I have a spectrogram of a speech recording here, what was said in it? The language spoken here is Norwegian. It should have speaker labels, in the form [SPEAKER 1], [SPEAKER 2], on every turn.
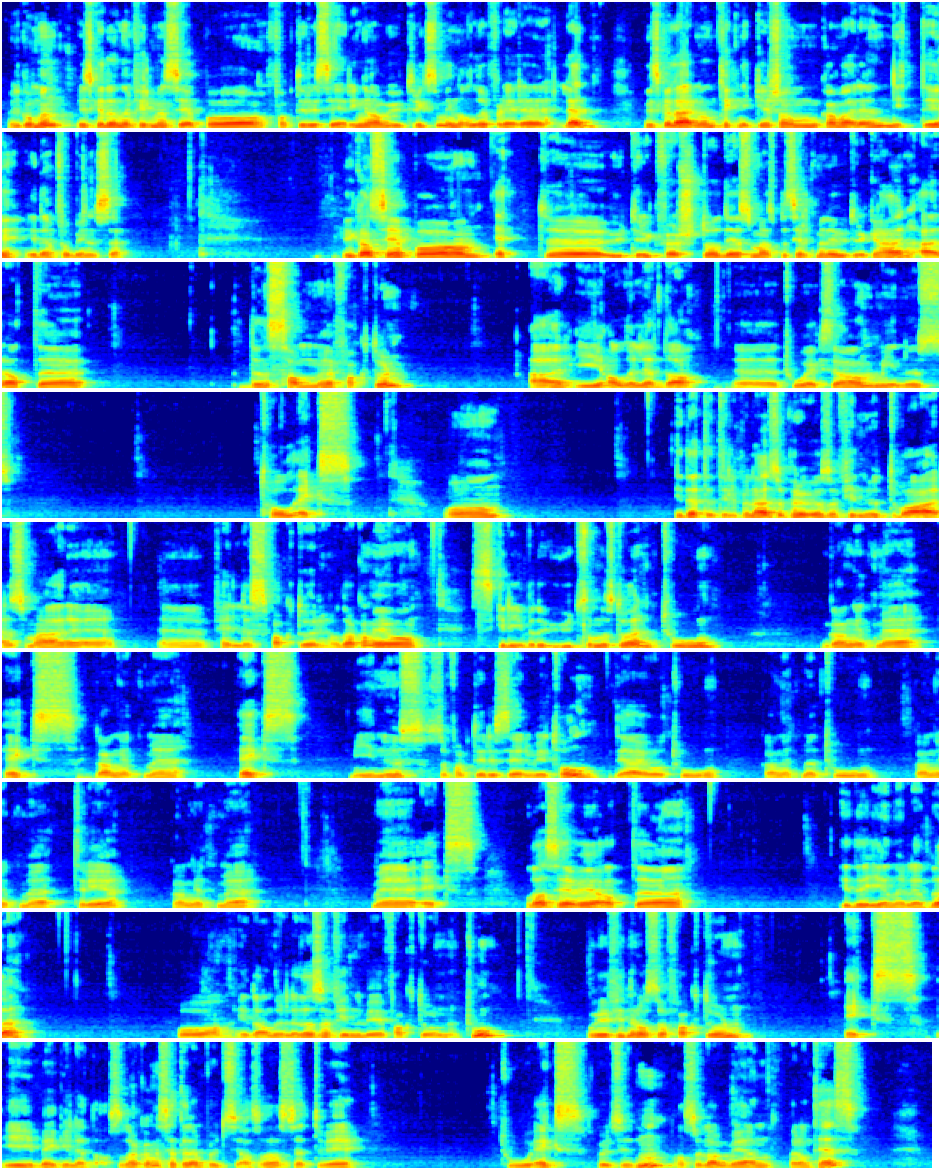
[SPEAKER 1] Velkommen. Vi skal i denne filmen se på faktorisering av uttrykk som inneholder flere ledd. Vi skal lære noen teknikker som kan være nyttig i den forbindelse. Vi kan se på ett uh, uttrykk først. og Det som er spesielt med det uttrykket her, er at uh, den samme faktoren er i alle ledda. Uh, 2x i annen minus 12x. Og i dette tilfellet her så prøver vi å finne ut hva er det som er eh, felles faktor. Og da kan vi jo skrive det ut som det står. 2 ganget med x ganget med x minus Så faktoriserer vi 12. Det er jo 2 ganget med 2 ganget med 3 ganget med, med x. Og da ser vi at eh, i det ene leddet og i det andre leddet så finner vi faktoren 2. Og vi finner også faktoren x i begge ledda. Så da kan vi sette den på utsida. Så da setter vi 2x på utsiden, og så lager vi en parentes.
